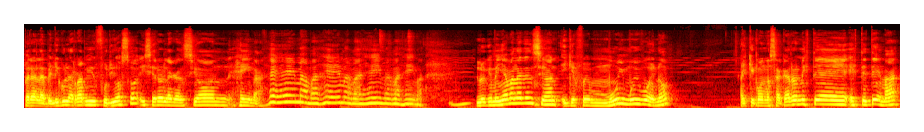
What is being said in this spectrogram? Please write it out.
para la película Rápido y Furioso. Hicieron la canción Hey Ma, Hey Mama, Hey Mama, Hey Mama, Hey Mama. Lo que me llama la atención y que fue muy muy bueno es que cuando sacaron este, este tema,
